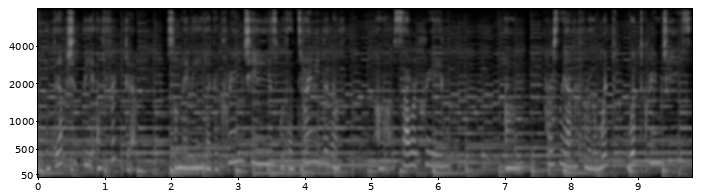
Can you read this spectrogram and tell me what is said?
the dip should be a fruit dip. So maybe like a cream cheese with a tiny bit of uh, sour cream. Um, personally, I prefer the whipped, whipped cream cheese.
